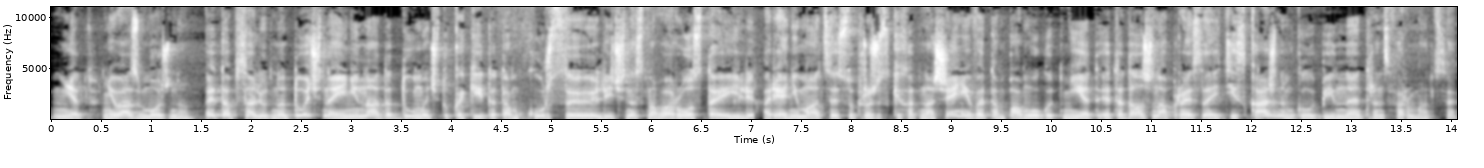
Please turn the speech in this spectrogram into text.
Нет, невозможно. Это абсолютно точно. И не надо думать, что какие-то там курсы личностного роста или реанимации супружеских отношений в этом помогут. Нет, это должна произойти с каждым глубинная трансформация.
